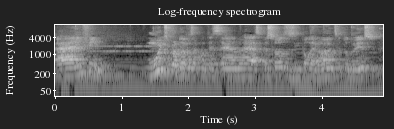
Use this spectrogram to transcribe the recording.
é, enfim, muitos problemas acontecendo, é, as pessoas intolerantes e tudo isso,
